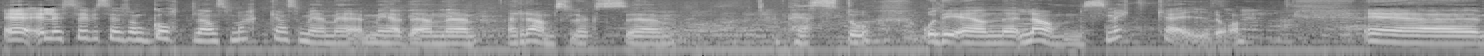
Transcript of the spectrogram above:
Eh, eller så vi säger som Gotlandsmackan som är med, med en eh, ramslöks eh, pesto och det är en lammsmäcka i då. Eh,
